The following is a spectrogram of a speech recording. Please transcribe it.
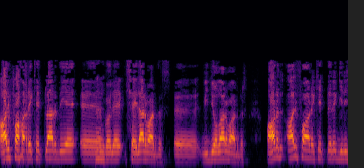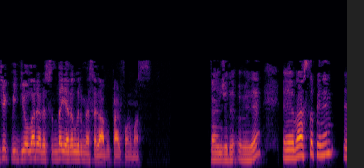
alfa hareketler diye e, evet. böyle şeyler vardır. E, videolar vardır. Al, alfa hareketlere girecek videolar arasında yer alır mesela bu performans. Bence de öyle. E, Verstappen'in e,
